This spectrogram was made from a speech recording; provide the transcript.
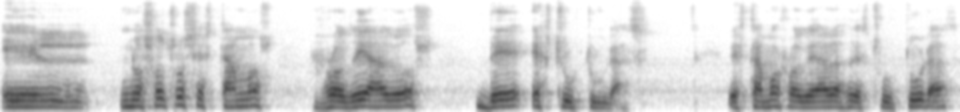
El, nosotros estamos rodeados de estructuras. Estamos rodeados de estructuras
